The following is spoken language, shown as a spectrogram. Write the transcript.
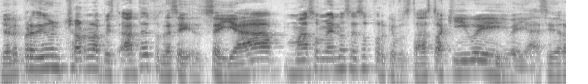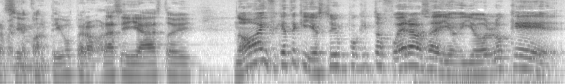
Yo le he perdido un chorro la pista. Antes, pues, le se- seguía más o menos eso porque, pues, estabas tú aquí, güey, y veía así de repente Sí, man. contigo. Pero ahora sí ya estoy... No, y fíjate que yo estoy un poquito fuera, o sea, yo, yo lo que,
